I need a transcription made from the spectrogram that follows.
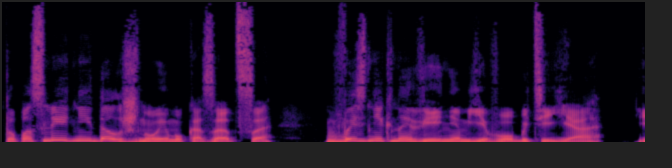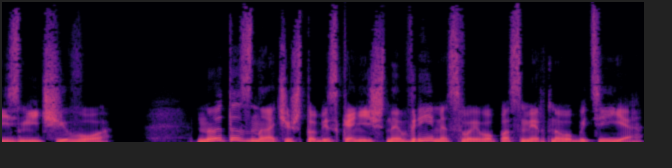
то последнее должно ему казаться возникновением его бытия из ничего. Но это значит, что бесконечное время своего посмертного бытия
